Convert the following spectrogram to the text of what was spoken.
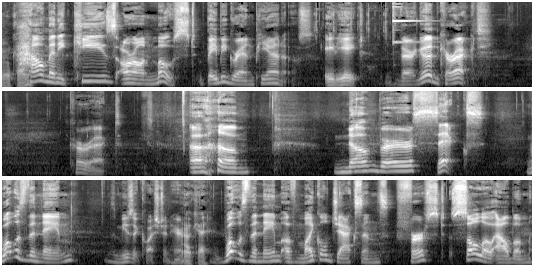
Okay. How many keys are on most baby grand pianos? 88. Very good. Correct. Correct. Um, Number six. What was the name? It's a music question here. Okay. What was the name of Michael Jackson's first solo album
